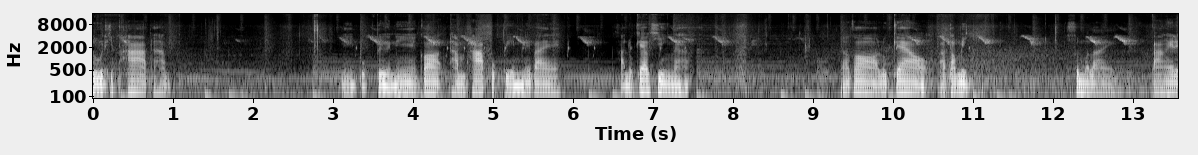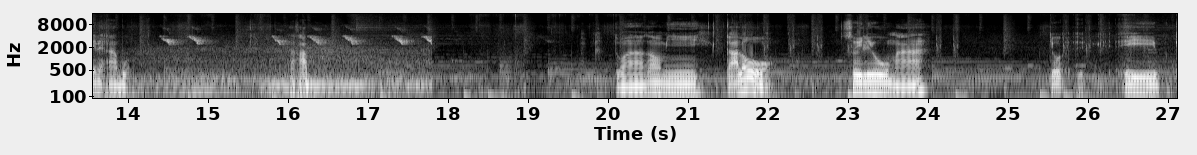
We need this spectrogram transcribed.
ดูที่ภาพนะครับ นี่ปลุกตื่นนี่ก็ทำภาพปลุกตื่นนี่ไปขาดลูกแก้วคิงนะฮะแล้วก็ลูกแก้วอะตอมิกซูมูไรบ้างไอเดนอาบวกนะครับ ตัวก็มีกาโลซุยริวหมาโจเอเก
